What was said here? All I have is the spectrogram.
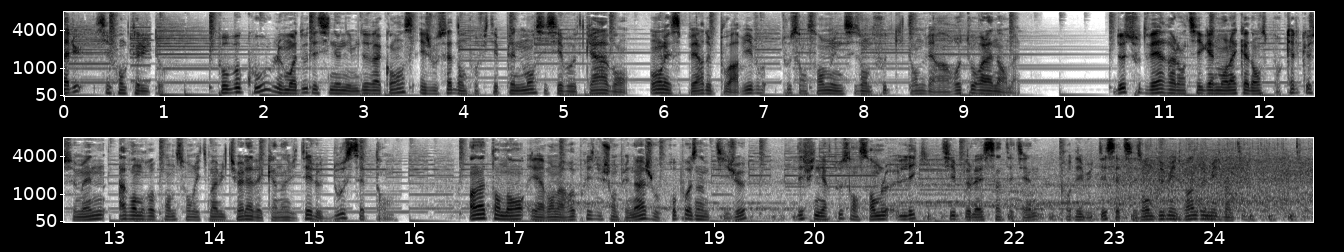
Salut, c'est Franck Taluto. Pour beaucoup, le mois d'août est synonyme de vacances et je vous souhaite d'en profiter pleinement si c'est votre cas avant, on l'espère, de pouvoir vivre tous ensemble une saison de foot qui tente vers un retour à la normale. De verre ralentit également la cadence pour quelques semaines avant de reprendre son rythme habituel avec un invité le 12 septembre. En attendant et avant la reprise du championnat, je vous propose un petit jeu, définir tous ensemble l'équipe type de l'AS Saint-Etienne pour débuter cette saison 2020-2021.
